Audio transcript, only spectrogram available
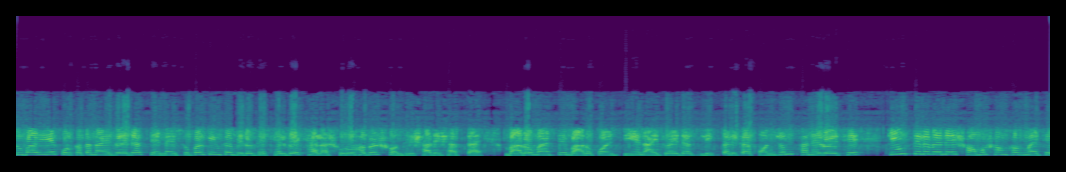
দুবাইয়ে Kolkata knight riders Chennai super কিংসের বিরুদ্ধে খেলবে, খেলা শুরু হবে সন্ধে সাড়ে সাতটায়। বারো ম্যাচে বারো পয়েন্ট নিয়ে নাইট রাইডার্স লিগ তালিকার পঞ্চম স্থানে রয়েছে কিংস ইলেভেনের সমসংখ্যক ম্যাচে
